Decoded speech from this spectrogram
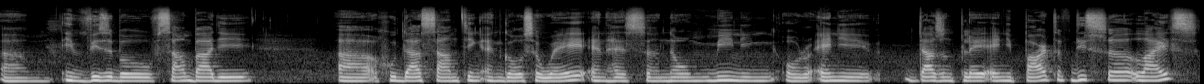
um, invisible somebody uh, who does something and goes away and has uh, no meaning or any doesn't play any part of these uh, lives.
